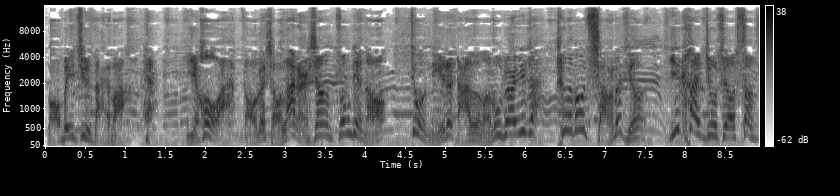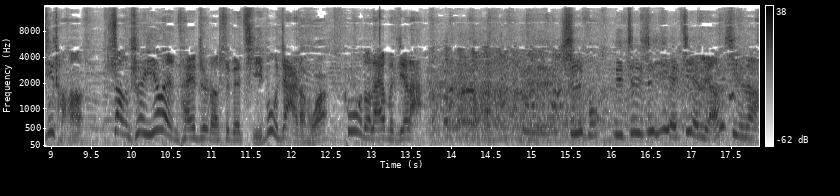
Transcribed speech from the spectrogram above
老被拒载吧，嗨，以后啊搞个小拉杆箱装电脑，就你这打扮往路边一站，车都抢着停，一看就是要上机场。上车一问才知道是个起步价的活吐都来不及了。师傅，你真是业界良心啊！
